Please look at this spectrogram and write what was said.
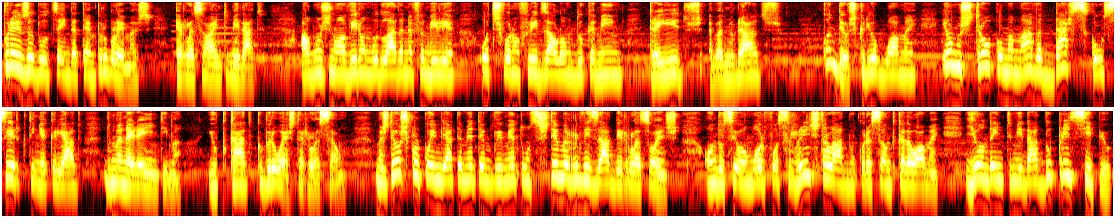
Porém, os adultos ainda têm problemas em relação à intimidade. Alguns não a viram modelada na família, outros foram feridos ao longo do caminho, traídos, abandonados. Quando Deus criou o homem, Ele mostrou como amava dar-se com o ser que tinha criado de maneira íntima. E o pecado quebrou esta relação. Mas Deus colocou imediatamente em movimento um sistema revisado de relações, onde o seu amor fosse reinstalado no coração de cada homem e onde a intimidade do princípio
